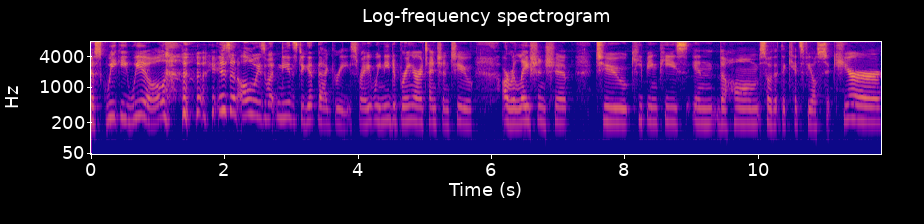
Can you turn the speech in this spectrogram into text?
the squeaky wheel isn't always what needs to get that grease, right? We need to bring our attention to our relationship, to keeping peace in the home so that the kids feel secure.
